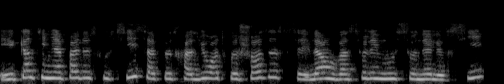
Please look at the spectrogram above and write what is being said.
Et quand il n'y a pas de souci, ça peut traduire autre chose. C'est là, on va sur l'émotionnel aussi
